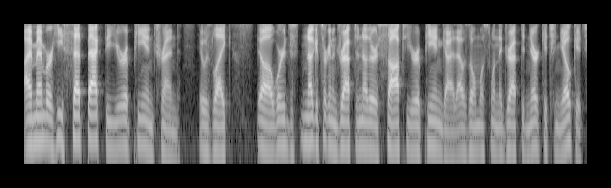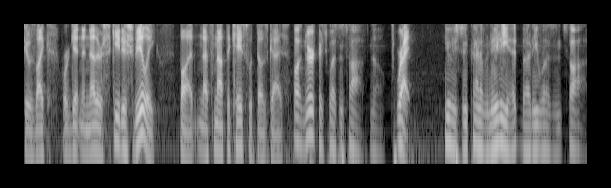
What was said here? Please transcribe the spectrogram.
I remember he set back the European trend. It was like uh, we're just Nuggets are going to draft another soft European guy. That was almost when they drafted Nurkic and Jokic. It was like we're getting another Tskitishvili, but that's not the case with those guys. Oh, Nurkic wasn't soft. No, Right. he was kind of an idiot, but he wasn't soft.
